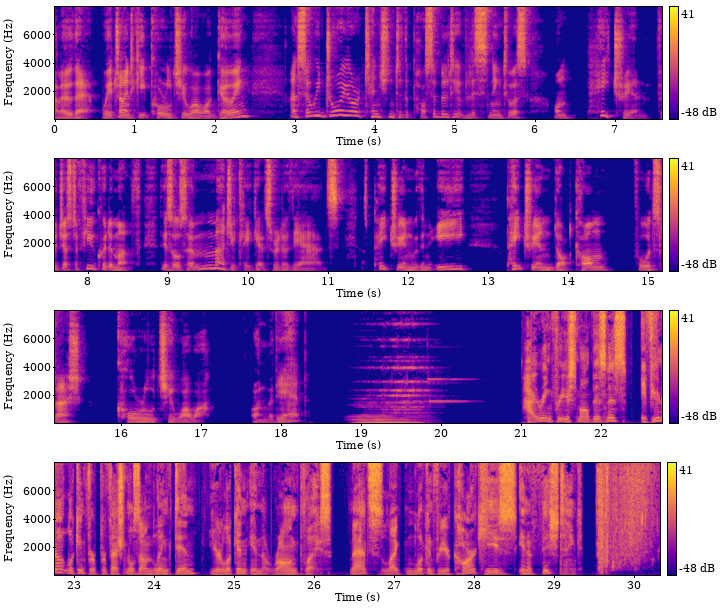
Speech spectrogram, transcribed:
Hello there. We're trying to keep Choral Chihuahua going, and so we draw your attention to the possibility of listening to us on Patreon for just a few quid a month. This also magically gets rid of the ads. That's Patreon with an E, patreon.com forward slash Choral Chihuahua. On with the app. Hiring for your small business? If you're not looking for professionals on LinkedIn, you're looking in the wrong place. That's like looking for your car keys in a fish tank.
